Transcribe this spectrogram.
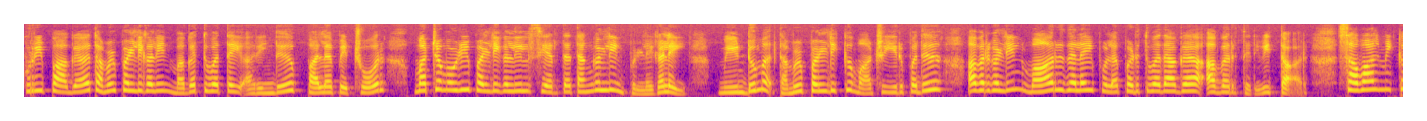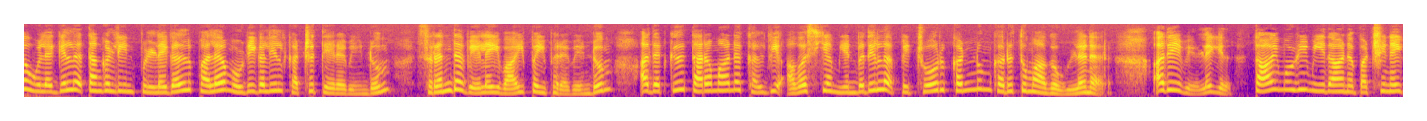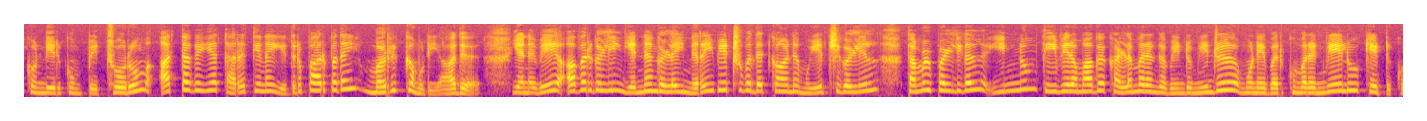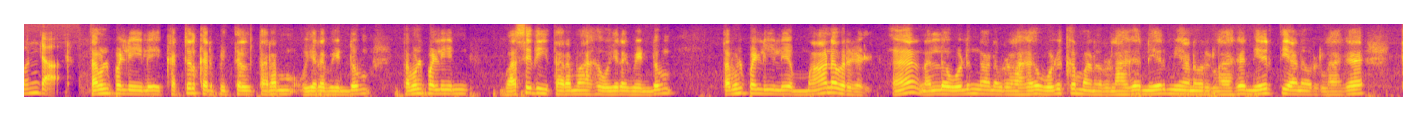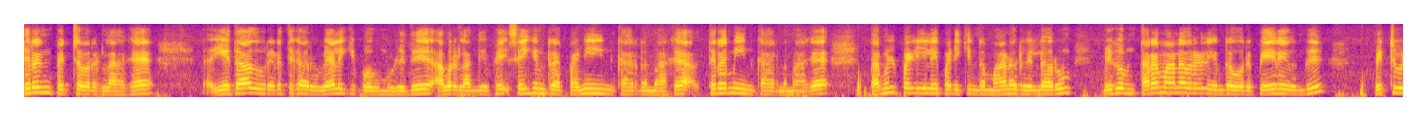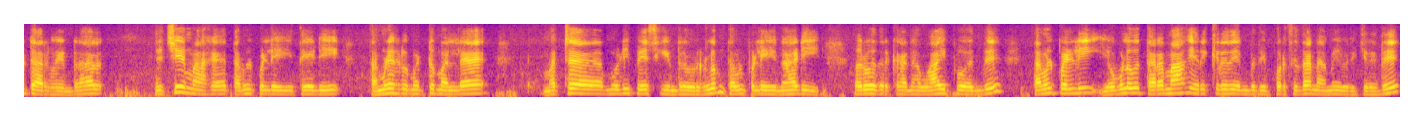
குறிப்பாக தமிழ் பள்ளிகளின் மகத்துவத்தை அறிந்து பல பெற்றோர் மற்ற மொழி பள்ளிகளில் சேர்த்த தங்களின் பிள்ளைகளை மீண்டும் தமிழ் பள்ளிக்கு மாற்றியிருப்பது அவர்களின் மாறுதலை புலப்படுத்துவதாக அவர் தெரிவித்தார். சவால் மிக்க உலகில் தங்களின் பிள்ளைகள் பல மொழிகளில் கற்றுத்தேர வேண்டும் சிறந்த வேலை வாய்ப்பை பெற வேண்டும் அதற்கு தரமான கல்வி அவசியம் என்பதில் பெற்றோர் கண்ணும் கருத்துமாக உள்ளனர். அதே வேளையில் தாய்மொழி மீதான பற்றினை கொண்டிருக்கும் பெற்றோரும் அத்தகைய தரத்தினை எதிர்பார்ப்பதை மறுக்க முடியாது. எனவே அவர்களின் எண்ணங்களை நிறைவேற்றுவதற்கான முயற்சிகளில் தமிழ் பள்ளிகள் இன்னும் தீவிரமாக களமிறங்க வேண்டும் என்று முனைவர் குமரன் வேலு கேட்டுக்கொண்டார் தமிழ் பள்ளியிலே கற்றல் கற்பித்தல் தரம் உயர வேண்டும். தமிழ் பள்ளியின் வசதி தரமாக உயர வேண்டும். தமிழ் பள்ளியிலே மாணவர்கள் நல்ல ஒழுங்கானவர்களாக ஒழுக்கமானவர்களாக நேர்மையானவர்களாக நேர்த்தியானவர்களாக திறன் பெற்றவர்களாக ஏதாவது ஒரு இடத்துக்கு அவர் வேலைக்கு போகும் பொழுது அவர்கள் அங்கு செய்கின்ற பணியின் காரணமாக திறமையின் காரணமாக தமிழ் பள்ளியிலே படிக்கின்ற மாணவர்கள் எல்லாரும் மிகவும் தரமானவர்கள் என்ற ஒரு பெயரை வந்து பெற்றுவிட்டார்கள் என்றால் நிச்சயமாக தமிழ் பள்ளியை தேடி தமிழர்கள் மட்டுமல்ல மற்ற மொழி பேசுகின்றவர்களும் தமிழ் பள்ளியை நாடி வருவதற்கான வாய்ப்பு வந்து தமிழ் பள்ளி எவ்வளவு தரமாக இருக்கிறது என்பதை பொறுத்து தான் அமையவிருக்கிறது.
